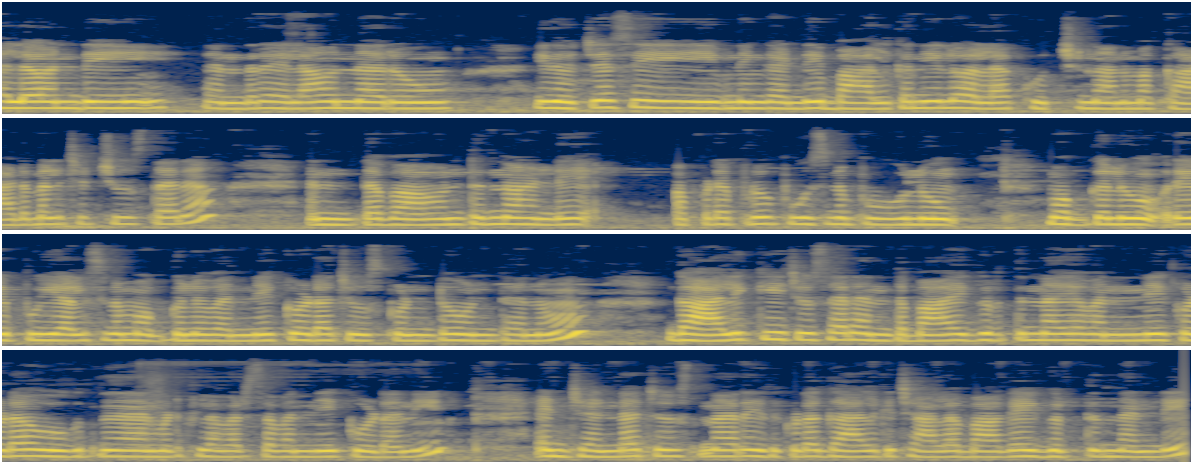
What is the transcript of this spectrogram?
హలో అండి అందరూ ఎలా ఉన్నారు? ఇది వచ్చేసి ఈవినింగ్ అండి బాల్కనీలో అలా కూర్చున్నాను. మా కాడమల్లి చెట్టు చూస్తారా? ఎంత బాగుంటుందో అండి. అప్పుడప్పుడు పూసిన పువ్వులు మొగ్గలు రేపు పూయాల్సిన మొగ్గలు ఇవన్నీ కూడా చూసుకుంటూ ఉంటాను. గాలికి చూసారు ఎంత బాగా ఎగురుతున్నాయో అవన్నీ కూడా ఊగుతున్నాయి అనమాట ఫ్లవర్స్ అవన్నీ కూడాని. అండ్ జెండా చూస్తున్నారు ఇది కూడా గాలికి చాలా బాగా ఎగురుతుందండి.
